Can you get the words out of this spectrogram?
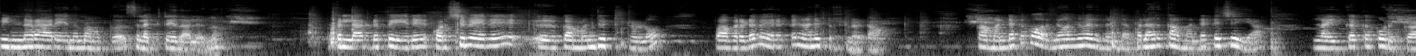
വിന്നർ ആരെയെന്ന് നമുക്ക് സെലക്ട് ചെയ്താലൊന്ന് അപ്പം എല്ലാവരുടെ പേര് കുറച്ച് പേര് കമന്റ് ഇട്ടിട്ടുള്ളൂ. അപ്പോൾ അവരുടെ പേരൊക്കെ ഞാൻ ഇട്ടിട്ടുണ്ട് കേട്ടോ. കമന്റൊക്കെ കുറഞ്ഞു കുറഞ്ഞ് വരുന്നുണ്ട്. അപ്പോൾ എല്ലാവരും കമന്റൊക്കെ ചെയ്യുക ലൈക്കൊക്കെ കൊടുക്കുക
